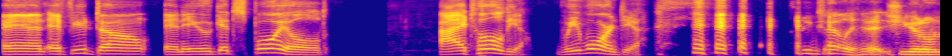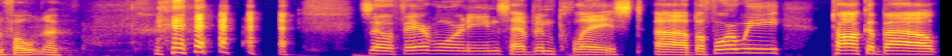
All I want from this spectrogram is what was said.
And if you don't and you get spoiled, I told you. We warned you. Exactly. It's your own fault now. so fair warnings have been placed. Uh, before we talk about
